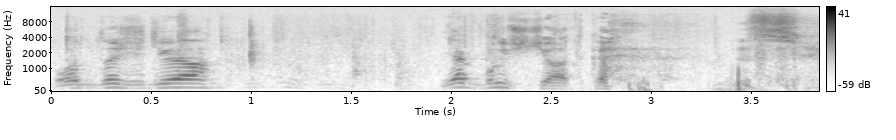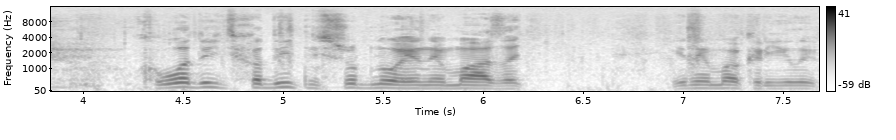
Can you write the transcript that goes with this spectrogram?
От дождя, як брусчатка. Ходить, ходить, щоб ноги не мазать і не мокріли.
